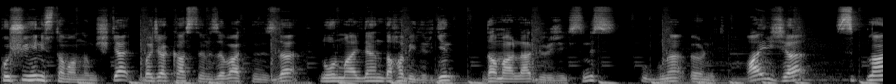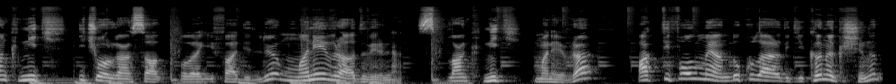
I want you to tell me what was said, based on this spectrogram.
Koşuyu henüz tamamlamışken bacak kaslarınıza baktığınızda normalden daha belirgin damarlar göreceksiniz. Bu buna örnek. Ayrıca splanknik iç organsal olarak ifade ediliyor. Manevra adı verilen splanknik manevra aktif olmayan dokulardaki kan akışının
